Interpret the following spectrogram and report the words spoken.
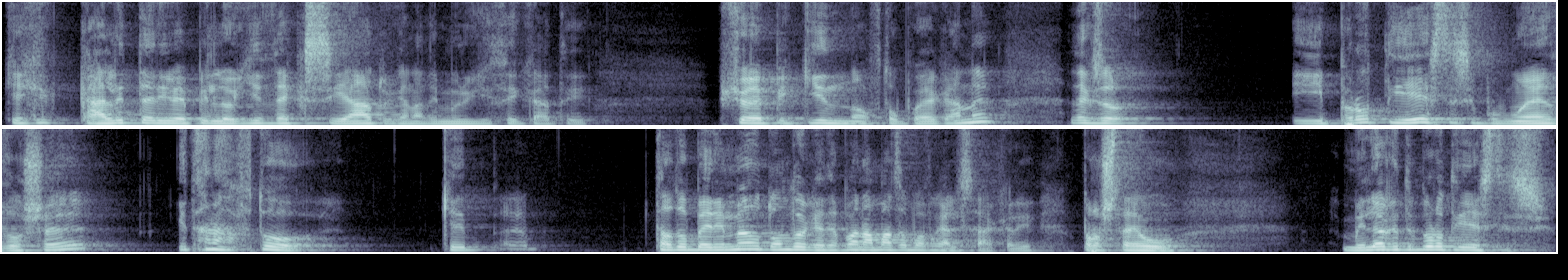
και έχει καλύτερη επιλογή δεξιά του για να δημιουργηθεί κάτι πιο επικίνδυνο αυτό που έκανε. Δεν ξέρω. Η πρώτη αίσθηση που μου έδωσε ήταν αυτό. Και ε, θα τον περιμένω τον δω γιατί πάω να μάτσα από βγάλει άκρη. Προς Θεού. Μιλάω για την πρώτη αίσθηση.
